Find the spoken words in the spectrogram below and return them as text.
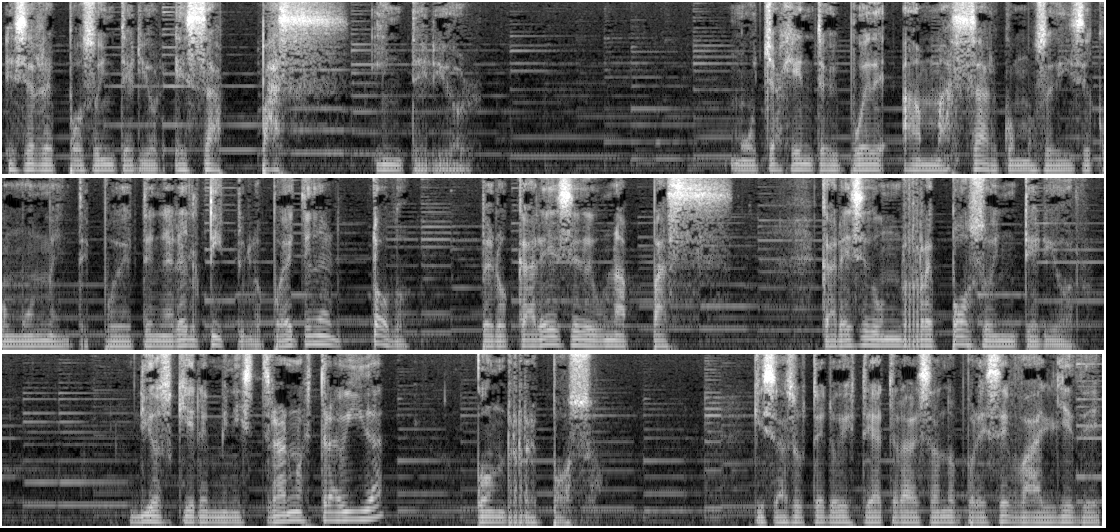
ese reposo interior, esa paz interior? Mucha gente hoy puede amasar, como se dice comúnmente, puede tener el título, puede tener todo, pero carece de una paz, carece de un reposo interior. Dios quiere ministrar nuestra vida con reposo. Quizás usted hoy esté atravesando por ese valle de,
